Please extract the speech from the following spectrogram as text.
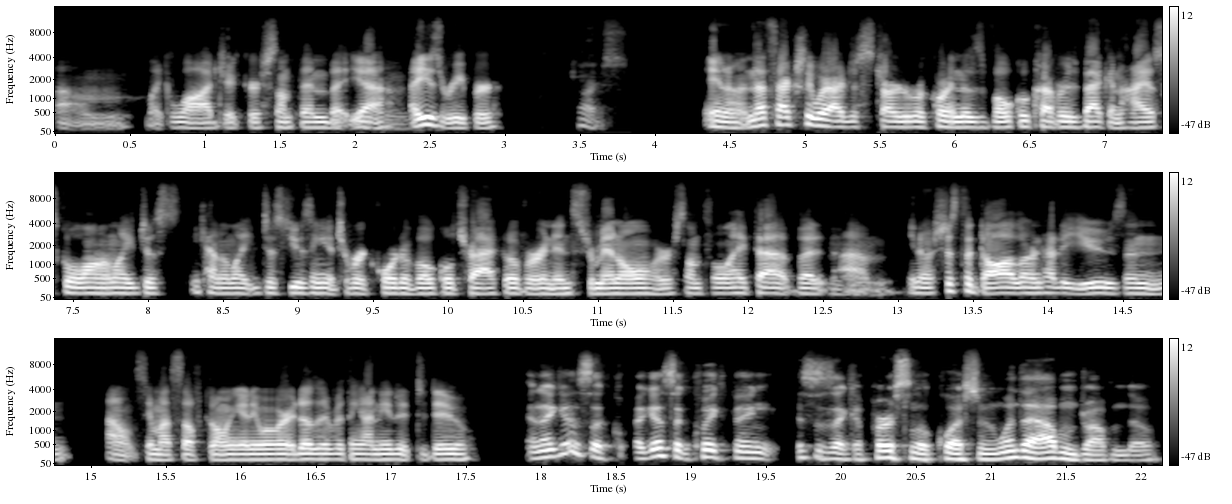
um like Logic or something. But yeah, Mhm. I use Reaper. Nice. You know, and that's actually where I just started recording those vocal covers back in high school on like just kind of like just using it to record a vocal track over an instrumental or something like that. But Mhm. um, you know, it's just a DAW I learned how to use and I don't see myself going anywhere. It does everything I need it to do. And I guess a, I guess a quick thing. This is like a personal question. When's the album dropping though?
